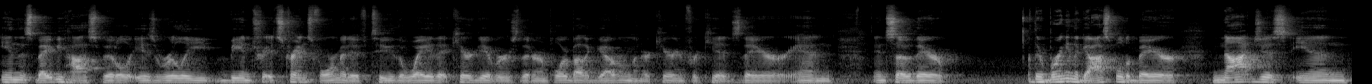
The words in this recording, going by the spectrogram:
in this baby hospital is really being it's transformative to the way that caregivers that are employed by the government are caring for kids there. And and so they're they're bringing the gospel to bear not just in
